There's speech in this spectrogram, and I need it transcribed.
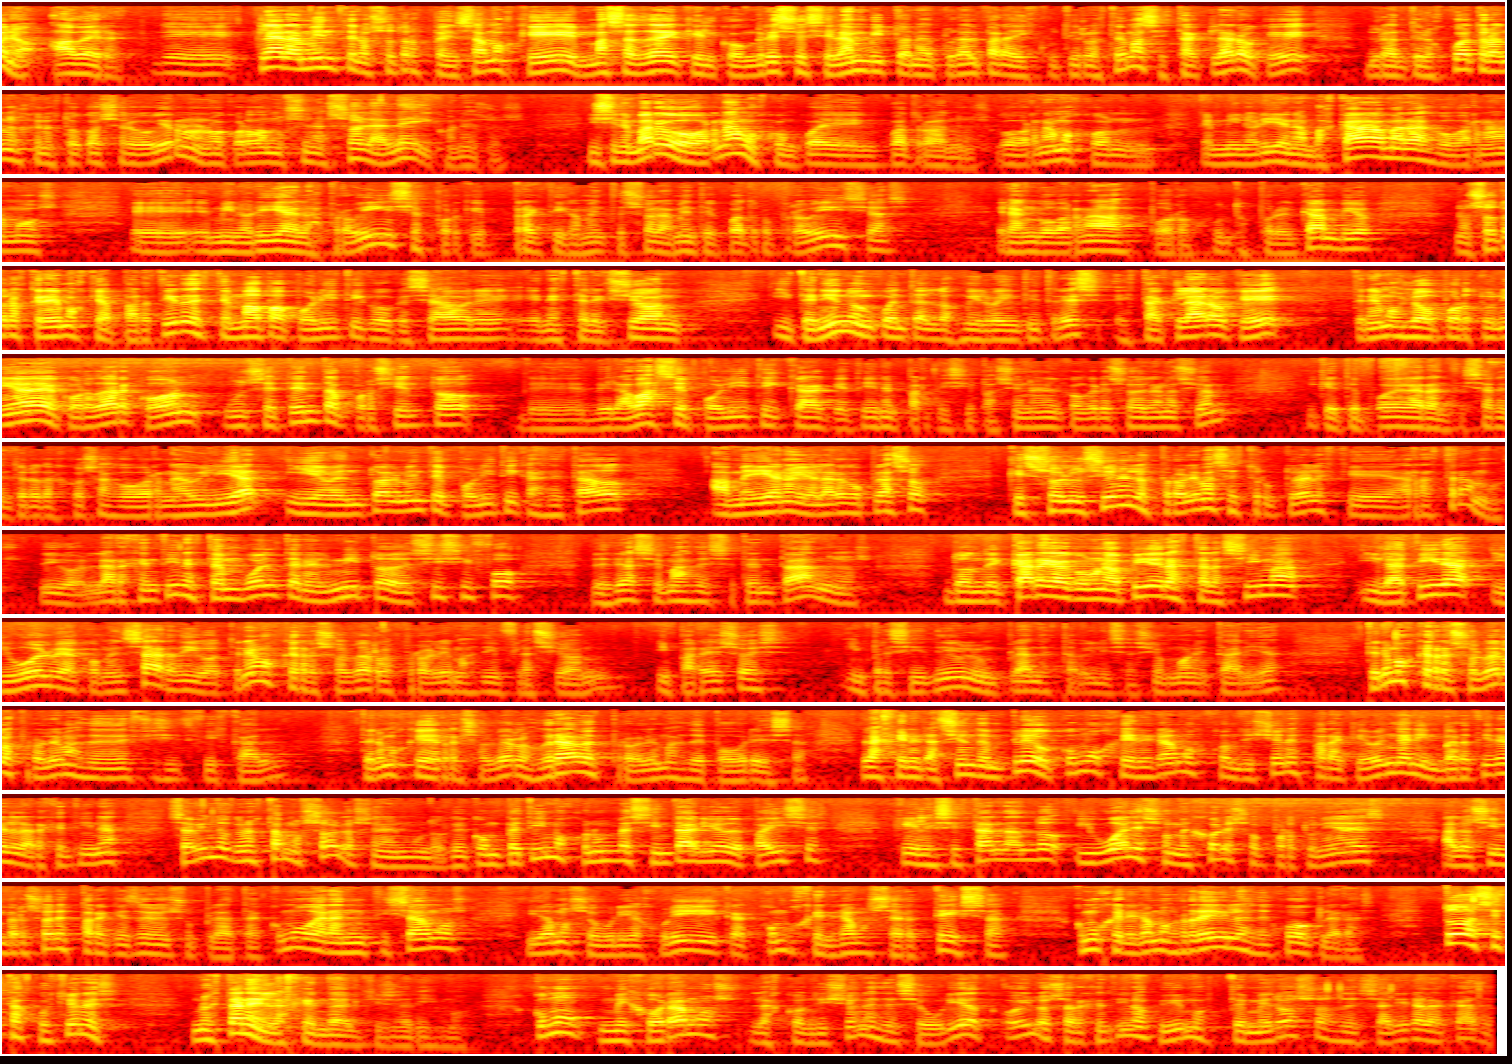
Bueno, a ver, eh, claramente nosotros pensamos que más allá de que el Congreso es el ámbito natural para discutir los temas, está claro que durante los cuatro años que nos tocó ser gobierno no acordamos una sola ley con ellos. Y sin embargo gobernamos con en cuatro años. Gobernamos con, en minoría en ambas cámaras, gobernamos eh, en minoría en las provincias, porque prácticamente solamente cuatro provincias eran gobernadas por Juntos por el Cambio. Nosotros creemos que a partir de este mapa político que se abre en esta elección y teniendo en cuenta el 2023, está claro que tenemos la oportunidad de acordar con un 70% de, la base política que tiene participación en el Congreso de la Nación y que te puede garantizar, entre otras cosas, gobernabilidad y eventualmente políticas de Estado a mediano y a largo plazo que solucionen los problemas estructurales que arrastramos. Digo, la Argentina está envuelta en el mito de Sísifo desde hace más de 70 años, donde carga con una piedra hasta la cima y la tira y vuelve a comenzar. Digo, tenemos que resolver los problemas de inflación y para eso es imprescindible un plan de estabilización monetaria. Tenemos que resolver los problemas de déficit fiscal, tenemos que resolver los graves problemas de pobreza, la generación de empleo, cómo generamos condiciones para que vengan a invertir en la Argentina, sabiendo que no estamos solos en el mundo, que competimos con un vecindario de países que les están dando iguales o mejores oportunidades a los inversores para que lleven su plata. ¿Cómo garantizamos y damos seguridad jurídica? ¿Cómo generamos certeza? ¿Cómo generamos reglas de juego claras? Todas estas cuestiones no están en la agenda del kirchnerismo. ¿Cómo mejoramos las condiciones de seguridad? Hoy los argentinos vivimos temerosos de salir a la calle.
